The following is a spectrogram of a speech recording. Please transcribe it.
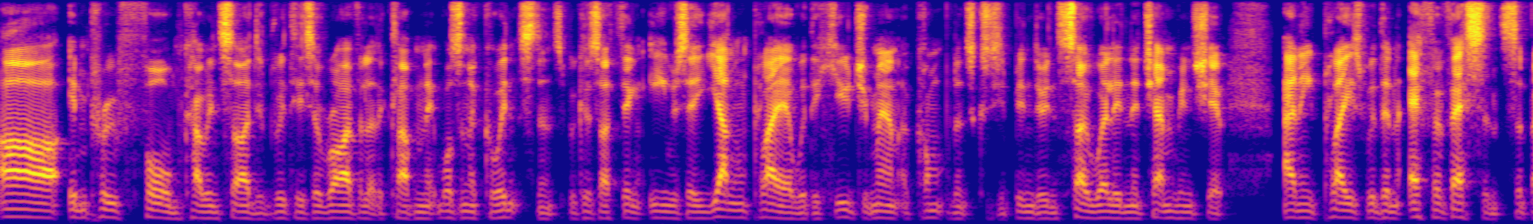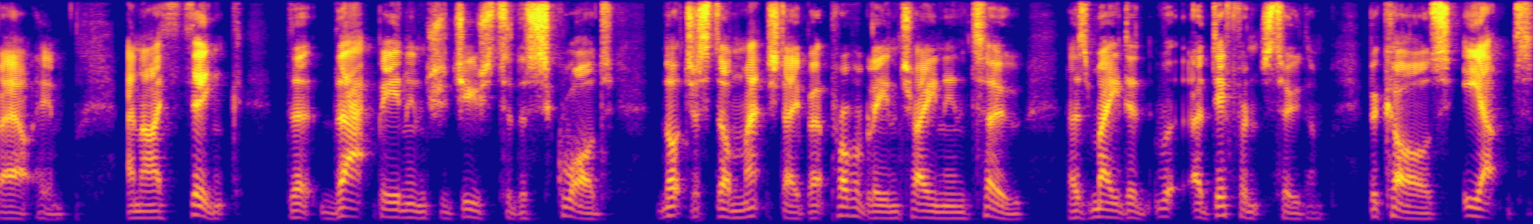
our improved form coincided with his arrival at the club, and it wasn't a coincidence because I think he was a young player with a huge amount of confidence because he's been doing so well in the championship, and he plays with an effervescence about him, and I think that that being introduced to the squad, not just on match day, but probably in training too has made a, a difference to them because he upped,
